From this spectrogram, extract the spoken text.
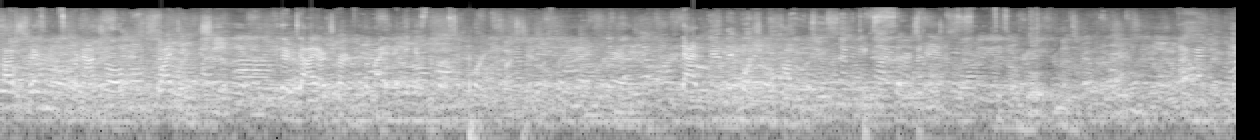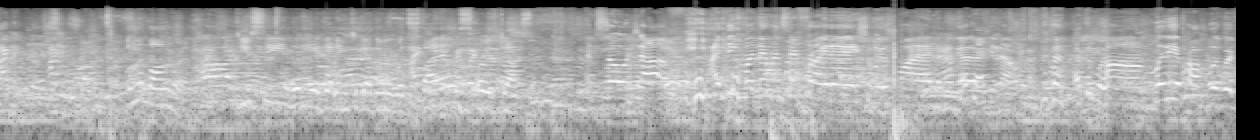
how she ties into supernatural, why didn't she either die or turn for the might? I think is the most important question with Lydia, and where that portion will probably take. In the long run, do you see Lydia getting together with Stiles or with Jackson? It's so tough. I think Monday, Friday she'll be with one, and then the other, you know. I um, Lydia probably would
